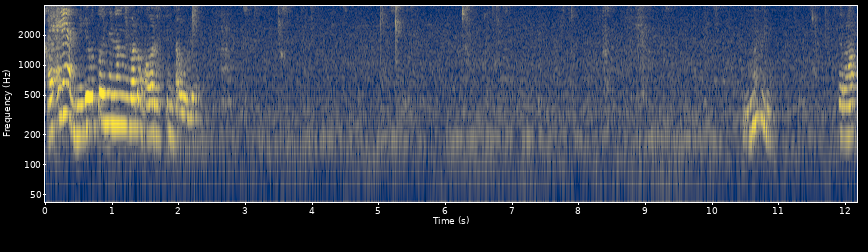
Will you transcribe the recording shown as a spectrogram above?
Kaya ayan, niluto niya ng walong oras yun sa uling. Mm. sarap.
